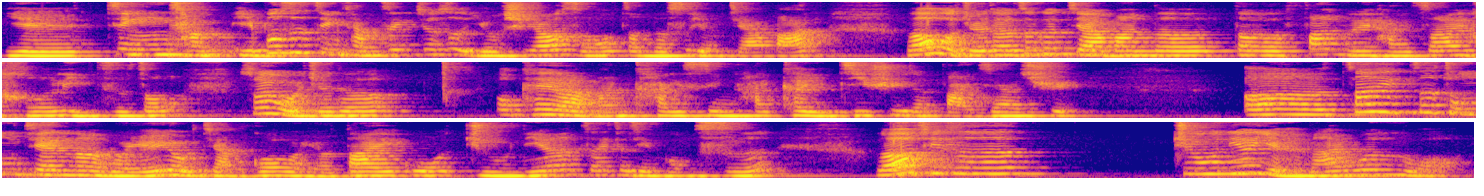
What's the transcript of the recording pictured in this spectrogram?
也经常也不是经常性，就是有需要时候真的是有加班，然后我觉得这个加班的的范围还在合理之中，所以我觉得 OK 啦，蛮开心，还可以继续的待下去。呃，在这中间呢，我也有讲过，我有待过 Junior 在这间公司。然后其实，Junior 也很爱问我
